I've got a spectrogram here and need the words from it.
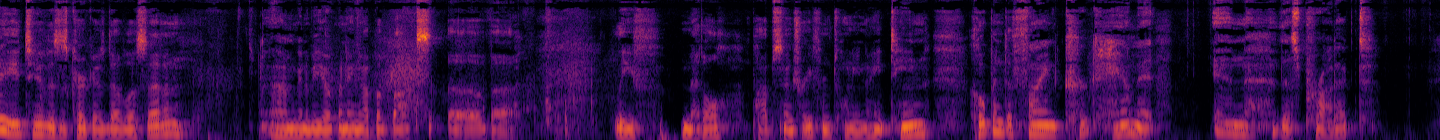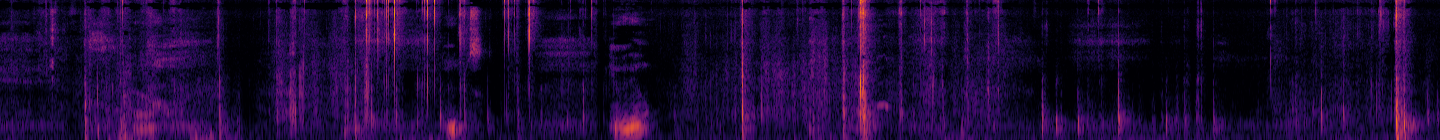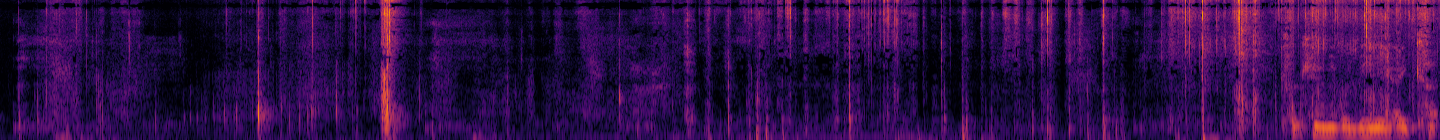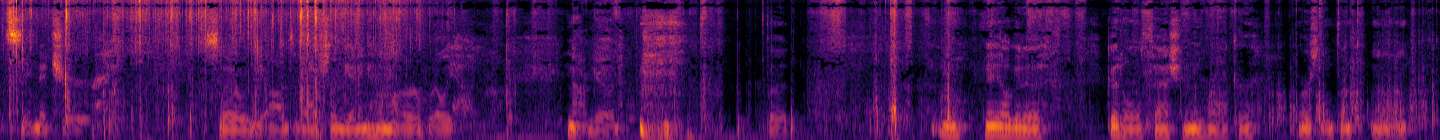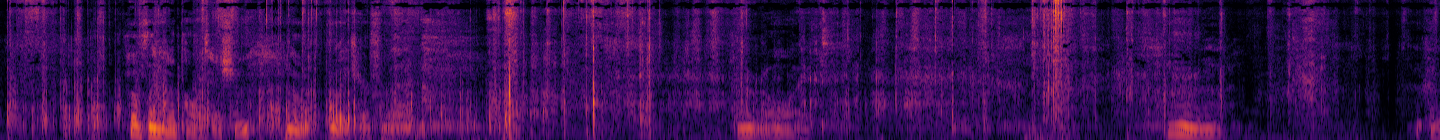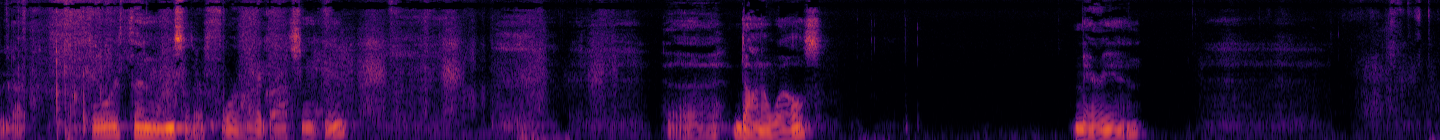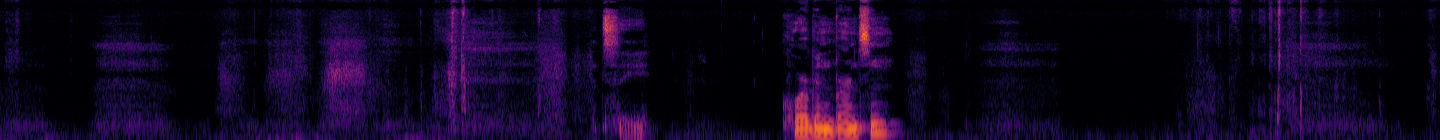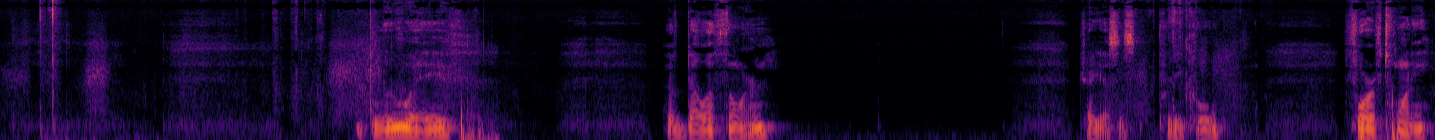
Hey YouTube, this is Kirkis007. I'm going to be opening up a box of uh, Leaf Metal Pop Century from 2019. Hoping to find Kirk Hammett in this product. So, oops. Here we go. Kirk it would be a cut signature. So the odds of actually getting him are really not good. but well, maybe I'll get a good old-fashioned rocker or something. Hopefully not a politician. I don't really care for that. Alright. Alright. Okay, we got four thin ones, so there are four autographs in here. Uh, Dawn Wells, Marianne, let's see, Corbin Bernsen. Blue Wave of Bella Thorne, which I guess is pretty cool. Four of 20.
